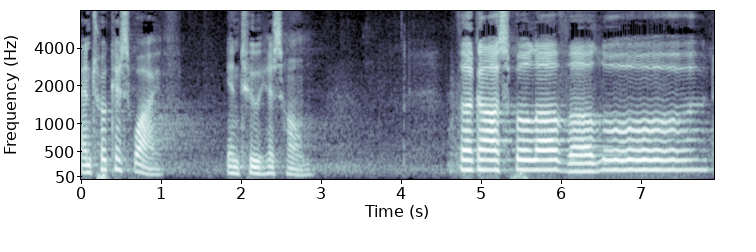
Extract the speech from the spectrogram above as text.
and took his wife into his home. The Gospel of the Lord.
